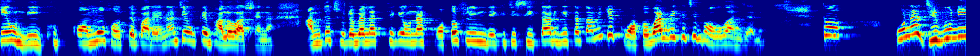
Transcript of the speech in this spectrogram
কেউ নেই, খুব কমও হতে পারে না যে ওকে ভালোবাসে না। আমি তো ছোটবেলার থেকে ওনার কত ফিল্ম দেখেছি, সীতার গীতা তো আমি যে কতবার দেখেছি, ভগবান জানে। তো ওনার জীবনী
